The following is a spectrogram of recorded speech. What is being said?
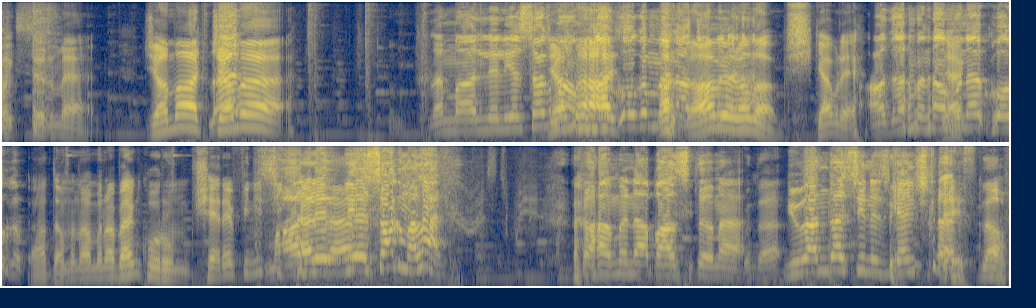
Öksürme. Camı aç Lan. camı. Lan mahalleliye sarma Camı amına aç. koyayım ben Lan ne adamına. yapıyorsun oğlum? Şş, gel buraya. Adamın amına koyayım. Adamın amına ben korum. Şerefini sikerler. Mahalleliye sarma lan. amına bastım ha. Bu da Güvendesiniz gençler. esnaf.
